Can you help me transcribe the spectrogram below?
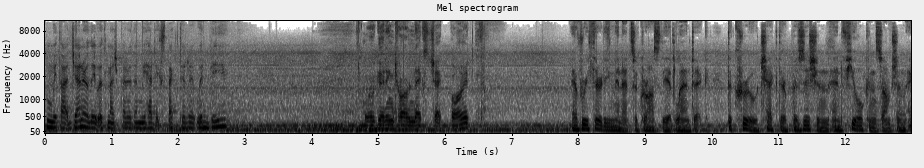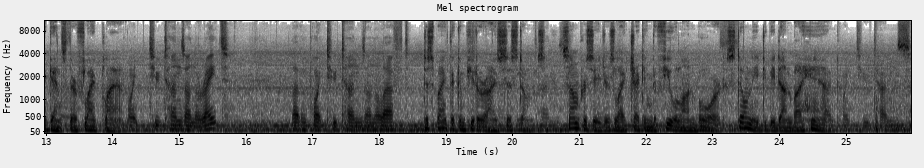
and we thought generally it was much better than we had expected it would be. We're getting to our next checkpoint. Every 30 minutes across the Atlantic, the crew check their position and fuel consumption against their flight plan. 0.2 tons on the right, 11.2 tons on the left. Despite the computerized systems, some procedures like checking the fuel on board still need to be done by hand. 5.2 tons.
